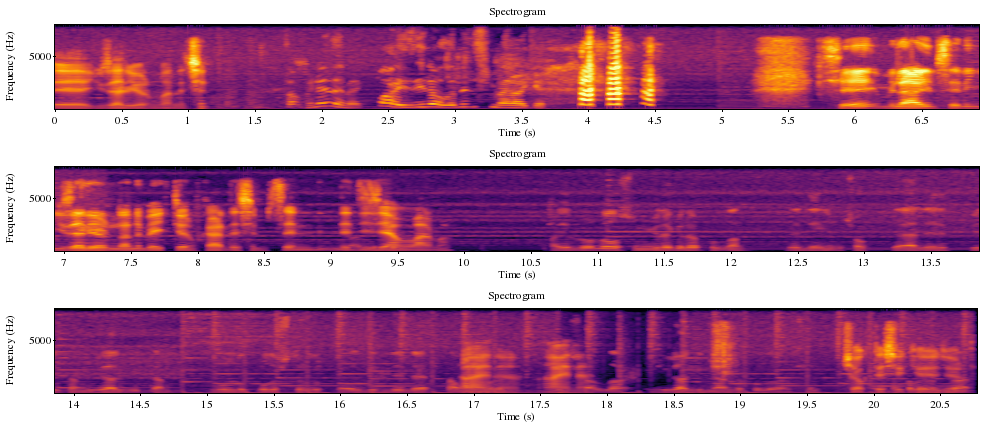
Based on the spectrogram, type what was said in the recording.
ee, güzel yorumların için. Tabii ne demek? Faiziyle alırız hiç merak etme. Şey Mülayim senin güzel yorumlarını bekliyorum kardeşim. Senin ne Tabii diyeceğin ki. var mı? Hayırlı uğurlu olsun, güle güle kullan. Dediğin gibi çok değerli elit bir item, güzel bir item. Bulduk, buluşturduk el birliğiyle tamamladık. Aynen, aynen. İnşallah güzel günlerde kullanırsın. Çok teşekkür Takılarını da- ediyorum.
